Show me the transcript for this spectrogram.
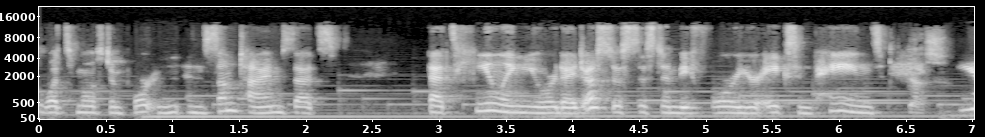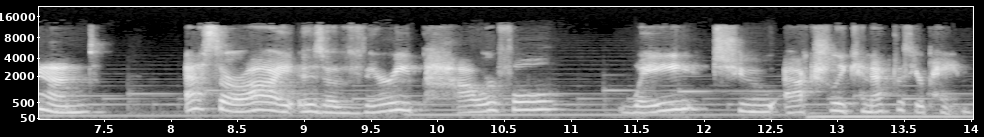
what's most important, and sometimes that's that's healing your digestive system before your aches and pains. Yes. And SRI is a very powerful way to actually connect with your pain.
